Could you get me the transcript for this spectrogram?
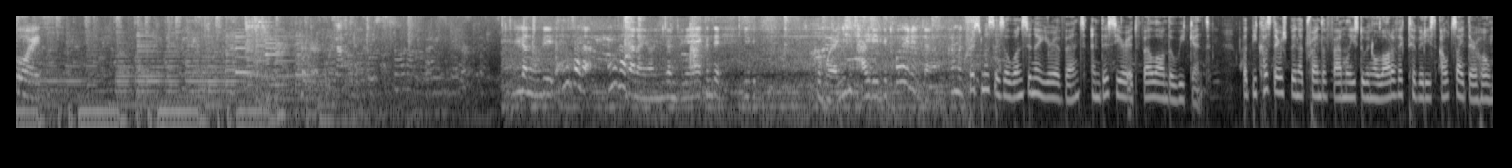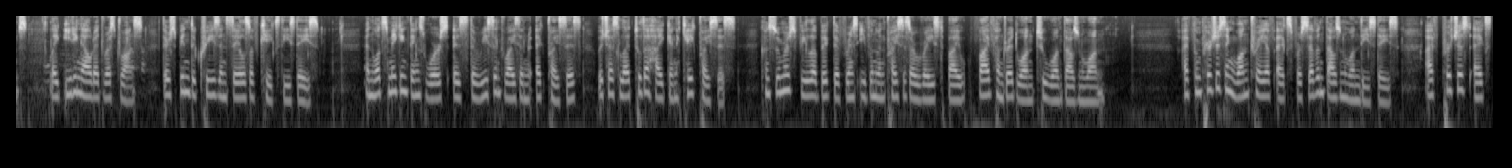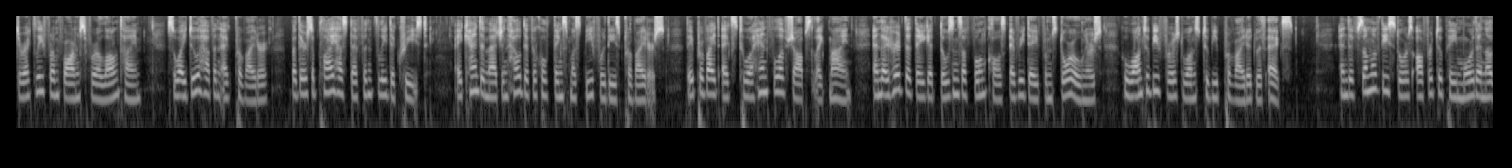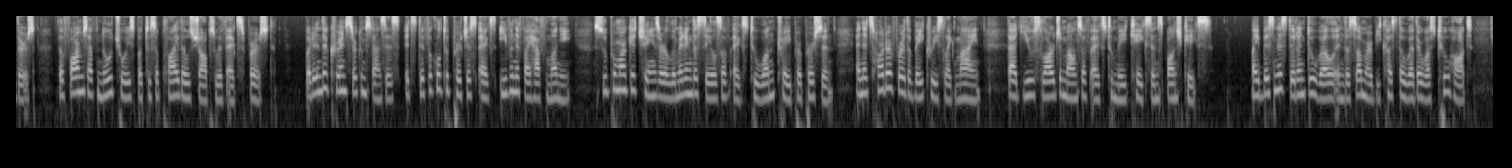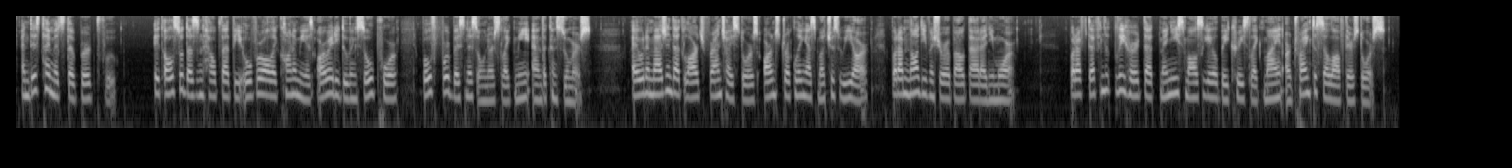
Boys. 일년 우리 행사가 행사잖아요. 1년 중에. 근데 이게 Christmas is a once in a year event and this year it fell on the weekend. But because there's been a trend of families doing a lot of activities outside their homes, like eating out at restaurants, there's been decrease in sales of cakes these days. And what's making things worse is the recent rise in egg prices, which has led to the hike in cake prices. Consumers feel a big difference even when prices are raised by 500 won to 1000 won. I've been purchasing one tray of eggs for 7,000 won these days. I've purchased eggs directly from farms for a long time, so I do have an egg provider, but their supply has definitely decreased. I can't imagine how difficult things must be for these providers. They provide eggs to a handful of shops like mine, and I heard that they get dozens of phone calls every day from store owners who want to be first ones to be provided with eggs. And if some of these stores offer to pay more than others, the farms have no choice but to supply those shops with eggs first. But in the current circumstances, it's difficult to purchase eggs even if I have money. Supermarket chains are limiting the sales of eggs to one tray per person, and it's harder for the bakeries like mine that use large amounts of eggs to make cakes and sponge cakes. My business didn't do well in the summer because the weather was too hot, and this time it's the bird flu. It also doesn't help that the overall economy is already doing so poor, both for business owners like me and the consumers. I would imagine that large franchise stores aren't struggling as much as we are, but I'm not even sure about that anymore. But I've definitely heard that many small scale bakeries like mine are trying to sell off their stores.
